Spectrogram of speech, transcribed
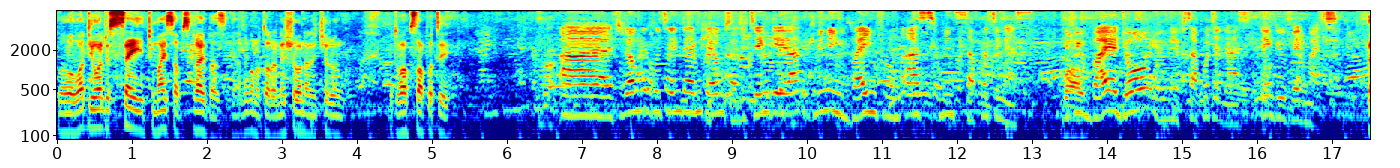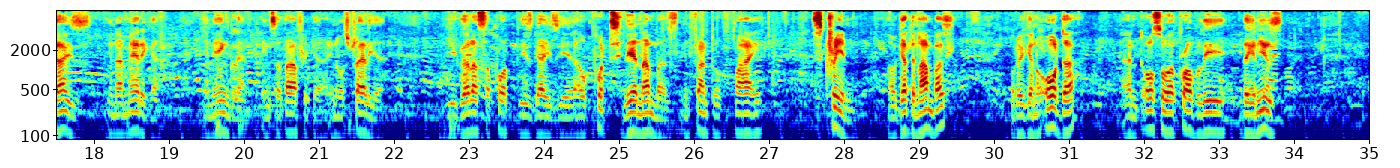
So what do you want to say to my subscribers? Ndinotora neshona nechirungu kuti vakusapote. Ah, tinoda kukutendai mukauya kuzotitengera meaning buying from us means supporting us Wow. if you buy a door you have supported us thank you very much Guys in America, in England, in South Africa, in Australia, you gotta support these guys here. I'll put their numbers in front of my screen. I'll get the numbers, or you can order, and also probably they can use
